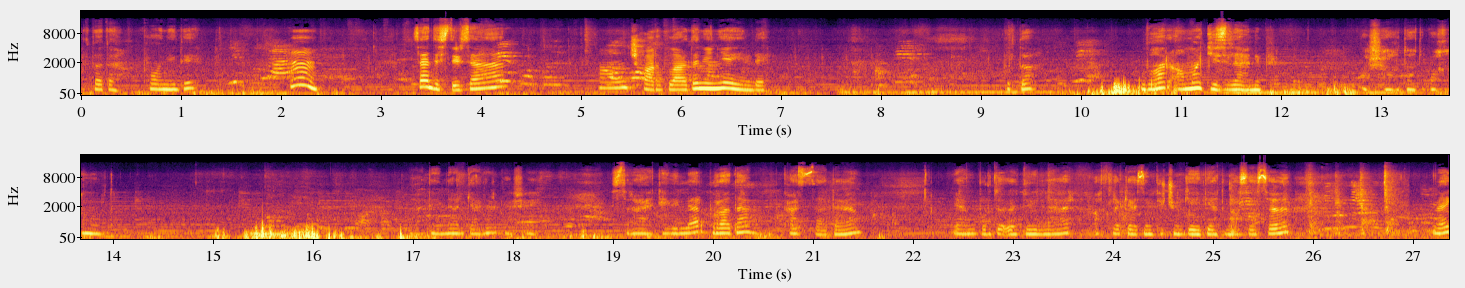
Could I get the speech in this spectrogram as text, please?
Burada da ponidir. Hmm. Sən də istəyirsən? Ha, onu çıxarıblar da, niyə indi? Burada var amma gizlənib. Aşağıdadır, baxın orada. gəlir qəşəng. İstirahət edirlər. Burada kassadır. Yəni burada ödəyirlər atla gəzinti üçün qeydiyyat masası. Və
